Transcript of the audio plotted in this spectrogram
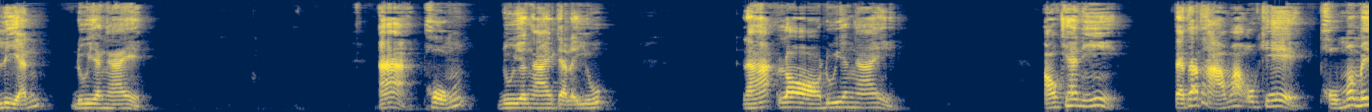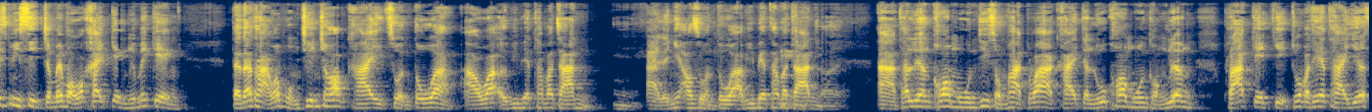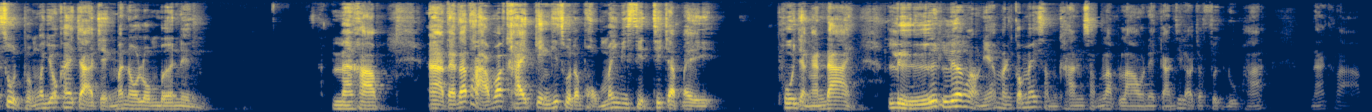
เหรียญดูยังไง อ่าผงดูยังไงแต่ละยุคนะฮะหล่อดูยังไง เอาแค่นี้ แต่ถ้าถามว่าโอเค ผมว่าไม่มีสิทธิ์จะไปบอกว่าใครเก่งหรือไม่เก่ง แต่ถ้าถามว่าผมชื่นชอบใครส่วนตัว เอาว่าเออพี่เพชรทัพจันทร์อืมอ่าอย่างนี้เอาส่วนตัวอะพี่เพชรทัพจันทร์ใช่อ่า ถ้าเรื่องข้อมูลที่สมผัสว่าใครจะรู้ข้อมูลของเรื่องพระเกจิทั่วประเทศไทยเยอะสุด ผมก็ยกให้จ่าเจ๋งมโนลมเบอร์หนึ่งนะครับอ่าแต่ถ้าถามว่าใครเก่งที่สุดอะผมไม่มีสิทธิ์ที่จะไปพูดอย่างนั้นได้ หรือเรื่องเหล่านี้มันก็ไม่สำคัญสำหรับเราในการที่เราจะฝึกดูพระนะครับ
